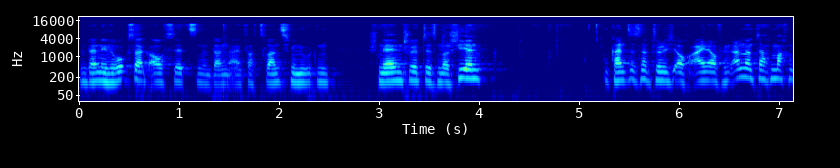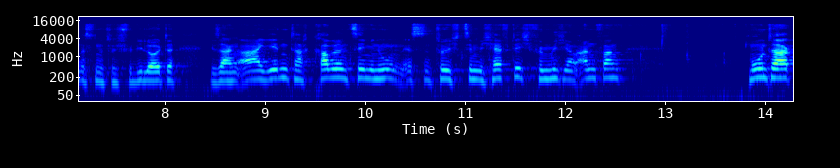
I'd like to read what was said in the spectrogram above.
und dann den Rucksack aufsetzen und dann einfach 20 Minuten schnellen Schrittes marschieren. Du kannst es natürlich auch einen auf den anderen Tag machen. Das ist natürlich für die Leute, die sagen, ah, jeden Tag krabbeln 10 Minuten ist natürlich ziemlich heftig. Für mich am Anfang. Montag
